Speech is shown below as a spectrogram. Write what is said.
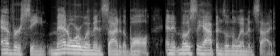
ever seen men or women's side of the ball and it mostly happens on the women's side.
